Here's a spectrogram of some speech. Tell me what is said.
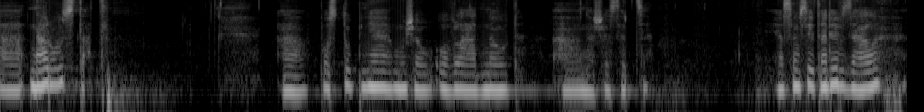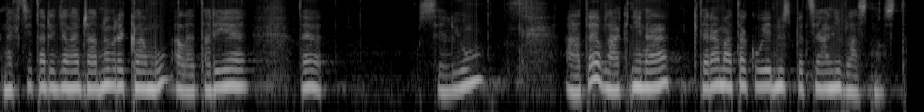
a narůstat. A postupně můžou ovládnout a naše srdce. Já jsem si tady vzal, nechci tady dělat žádnou reklamu, ale tady je, to je psyllium a to je vláknina, která má takovou jednu speciální vlastnost.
